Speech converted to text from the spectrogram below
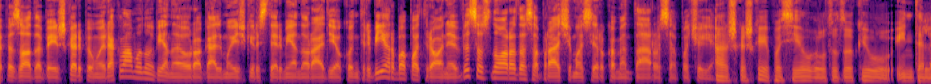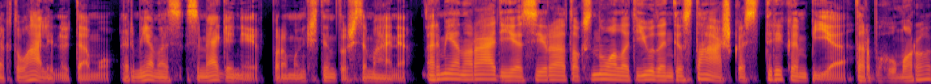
epizodą bei iškarpimų reklamų nuo 1 euro galima išgirsti Armėno radio kontribį arba patronė. Visos nuorodos aprašymuose ir komentaruose apačioje. Aš kažkaip pasilgau tų tokių intelektualinių temų. Armėnas smegenį pramankštint užsimanė. Armėno radijas yra toks nuolat judantis taškas trikampyje tarp humoro,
